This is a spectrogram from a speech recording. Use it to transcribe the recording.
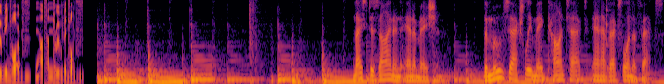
improve reports. Out improve reports. Nice design and animation. The moves actually make contact and have excellent effects.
